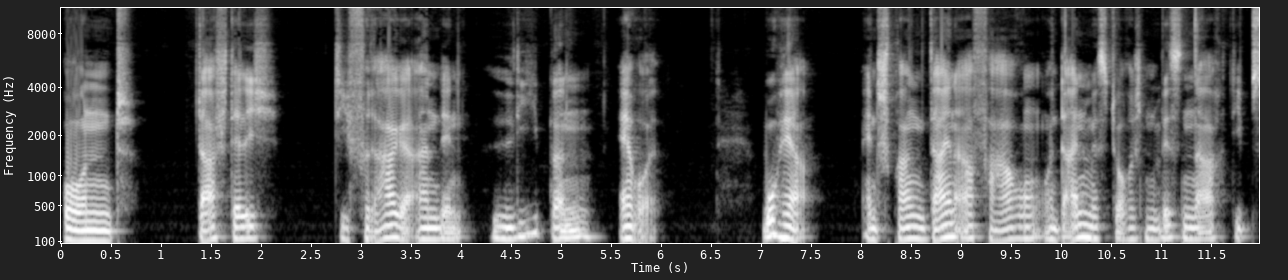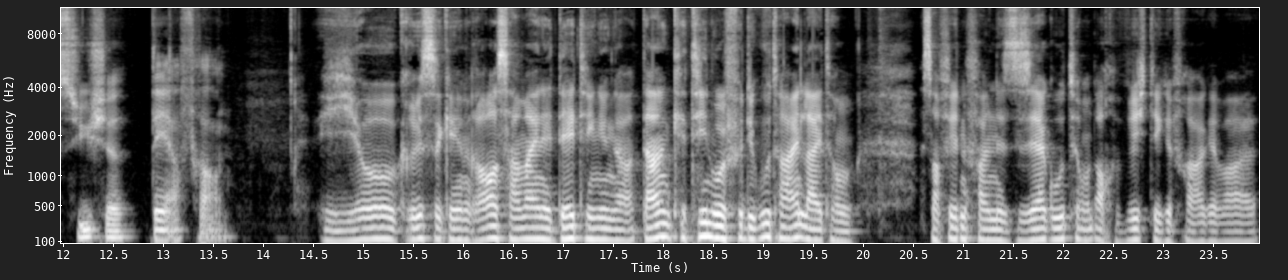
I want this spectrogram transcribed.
Und da stelle ich die Frage an den lieben Errol. Woher entsprang deiner Erfahrung und deinem historischen Wissen nach die Psyche der Frauen. Jo, Grüße gehen raus an meine Dating-Jünger. Danke, Tinwohl, für die gute Einleitung. Das ist auf jeden Fall eine sehr gute und auch wichtige Frage, weil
